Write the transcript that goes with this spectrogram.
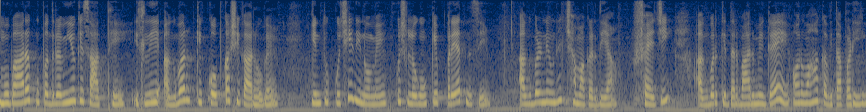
मुबारक उपद्रवियों के साथ थे, इसलिए अकबर के कोप का शिकार हो गए। किंतु कुछ ही दिनों में कुछ लोगों के प्रयत्न से अकबर ने उन्हें क्षमा कर दिया। फैजी अकबर के दरबार में गए और वहाँ कविता पढ़ी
